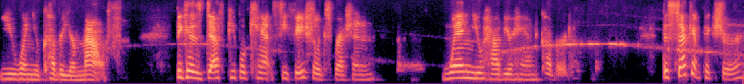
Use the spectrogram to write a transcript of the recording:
you when you cover your mouth. Because deaf people can't see facial expression when you have your hand covered. The second picture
